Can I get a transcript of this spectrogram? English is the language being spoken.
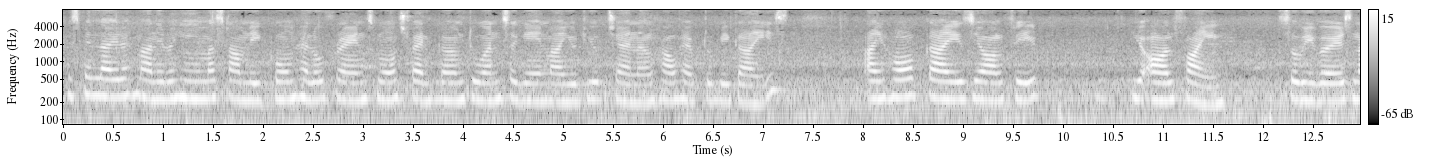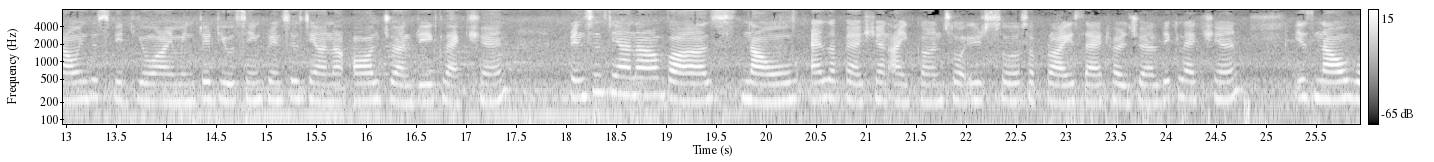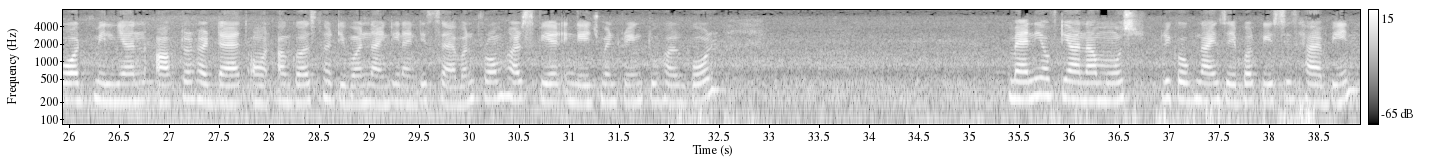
Bismillahirrahmanirrahim. Assalamualaikum. Hello friends. Most welcome to once again my YouTube channel. How have to be guys? I hope guys you all fit. You all fine. So viewers, now in this video I am introducing Princess Diana all jewelry collection. Princess Diana was now as a fashion icon, so it's so surprised that her jewelry collection is now worth million after her death on August 31, 1997. From her spare engagement ring to her gold, many of Diana's most recognizable pieces have been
